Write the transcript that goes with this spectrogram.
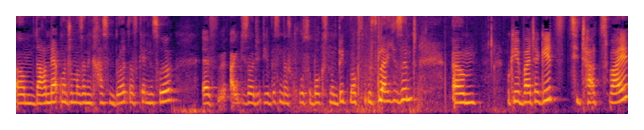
Ähm, daran merkt man schon mal seine krassen Brothers-Kenntnisse. Äh, eigentlich solltet ihr wissen, dass große Boxen und Big Boxen das gleiche sind. Ähm, okay, weiter geht's. Zitat 2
